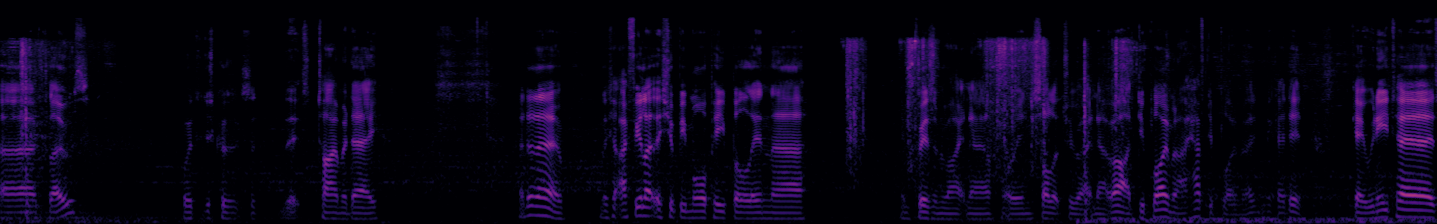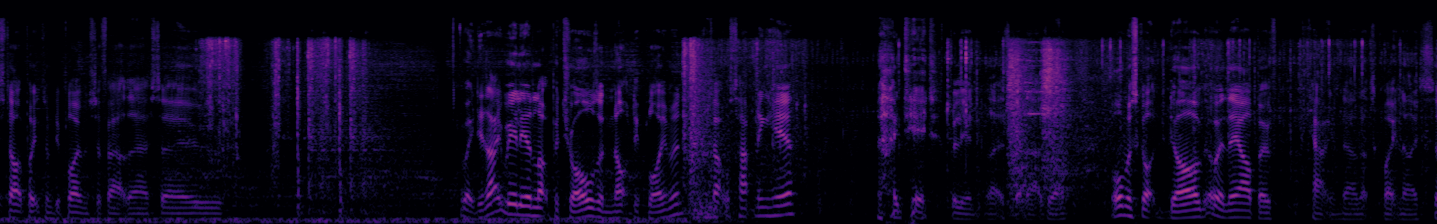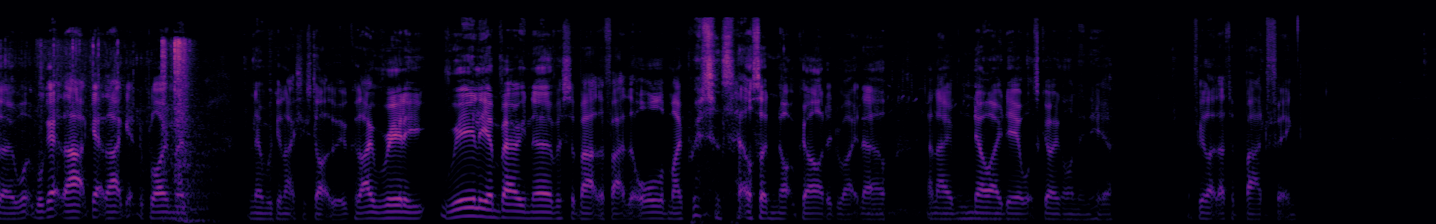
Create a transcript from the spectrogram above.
Uh, close? Or just because it's it's time of day? I don't know. I feel like there should be more people in uh, in prison right now or in solitary right now. Ah, deployment. I have deployment. I didn't think I did. Okay, we need to start putting some deployment stuff out there. So, wait, did I really unlock patrols and not deployment? Is that what's happening here? I did. Brilliant. Let's get that as well. Almost got dog. Oh, they are both counting down. That's quite nice. So we'll, get that, get that, get deployment, and then we can actually start doing. Because I really, really am very nervous about the fact that all of my prison cells are not guarded right now, and I have no idea what's going on in here. I feel like that's a bad thing.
